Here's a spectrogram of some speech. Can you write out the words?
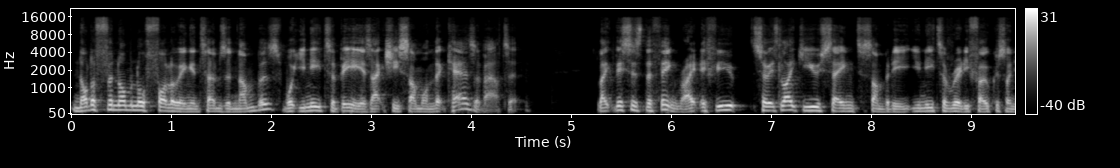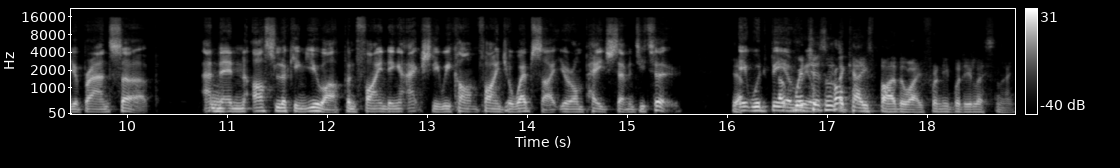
Not a phenomenal following in terms of numbers. What you need to be is actually someone that cares about it. Like this is the thing, right? If you so it's like you saying to somebody, you need to really focus on your brand SERP. And mm. then us looking you up and finding actually we can't find your website, you're on page 72. Yeah. It would be uh, which isn't problem. the case, by the way, for anybody listening.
